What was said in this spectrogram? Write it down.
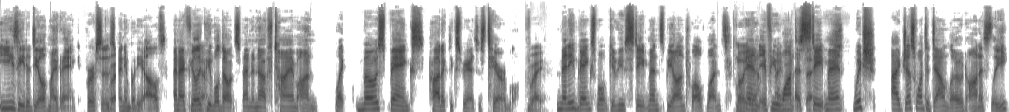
easy to deal with my bank versus Right. anybody else. And I feel Yeah. like people don't spend enough time on like most banks' product experience is terrible. Right. Many banks won't give you statements beyond 12 months. Oh, yeah. And if you I want a statement, which I just want to download, honestly,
